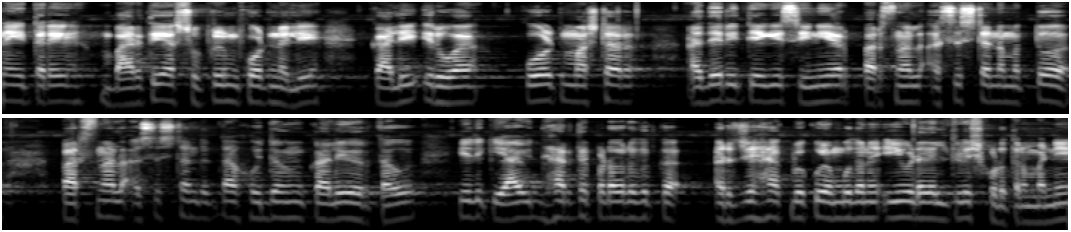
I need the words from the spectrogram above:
ಸ್ನೇಹಿತರೆ, ಭಾರತೀಯ ಸುಪ್ರೀಂ ಕೋರ್ಟ್ನಲ್ಲಿ ಖಾಲಿ ಇರುವ ಕೋರ್ಟ್ ಮಾಸ್ಟರ್ ಅದೇ ರೀತಿಯಾಗಿ ಸೀನಿಯರ್ ಪರ್ಸ್ನಲ್ ಅಸಿಸ್ಟೆಂಟ್ ಮತ್ತು ಪರ್ಸ್ನಲ್ ಅಸಿಸ್ಟೆಂಟ್ ಅಂತ ಹುದ್ದೆಗಳು ಖಾಲಿ ಇರ್ತಾವೆ. ಇದಕ್ಕೆ ಯಾವ ವಿದ್ಯಾರ್ಥಿ ಪಡೋರು ಅದಕ್ಕೆ ಅರ್ಜಿ ಹಾಕಬೇಕು ಎಂಬುದನ್ನು ಈ ವಿಡಿಯೋದಲ್ಲಿ ತಿಳಿಸ್ಕೊಡ್ತಾರೆ ಬನ್ನಿ.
